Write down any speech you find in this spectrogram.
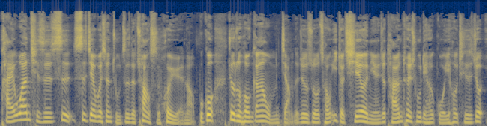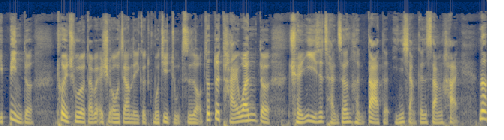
台湾其实是世界卫生组织的创始会员哦。不过就如同刚刚我们讲的，就是说从一九七二年就台湾退出联合国以后，其实就一并的。退出了 WHO 这样的一个国际组织哦，这对台湾的权益是产生很大的影响跟伤害。那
